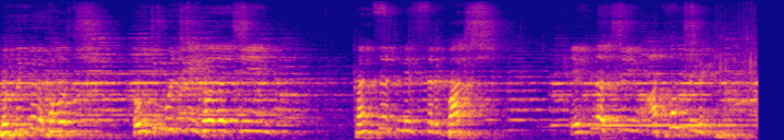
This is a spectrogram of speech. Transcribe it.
Төгөлдөр хууч хөгжим бүжгийн коллежийн концерт мистер багш Эрдэнэчийн Атгам чимэг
